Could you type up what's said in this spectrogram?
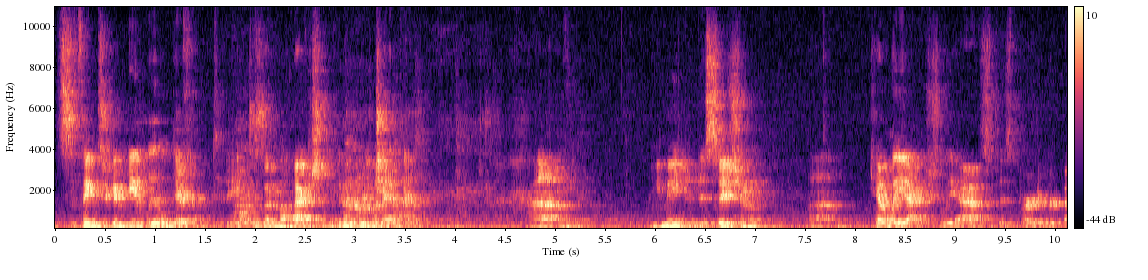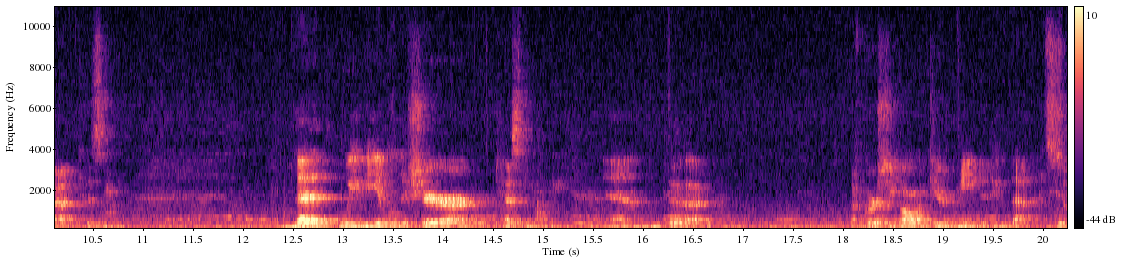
So things are gonna be a little different today, because I'm not actually gonna preach at it. Um, we made a decision, um, Kelli actually asked as part of her baptism, that we be able to share our testimony. And, uh, of course, she volunteered me to do that, so.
